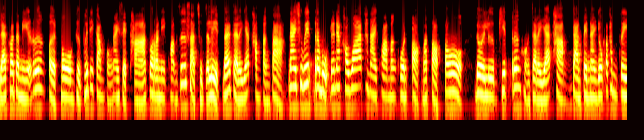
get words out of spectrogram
และก็จะมีเรื่องเปิดโปงถึงพฤติกรรมของนายเศรษฐากรณีความซื่อสัตย์สุจริตและจริยธรรมต่างๆนายชูวิตระบุด้วยนะคะว่าทนายความบางคนออกมาตอบโต้ โดยลืมคิดเรื่องของจริยธรรม การเป็นนายกรัฐมนตรี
